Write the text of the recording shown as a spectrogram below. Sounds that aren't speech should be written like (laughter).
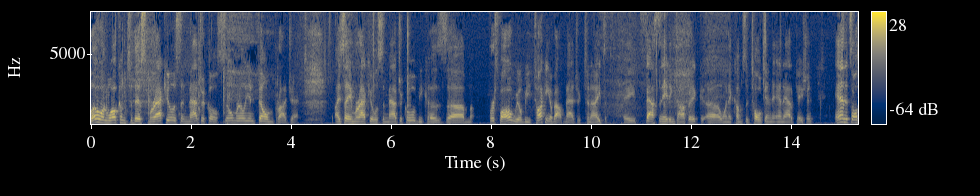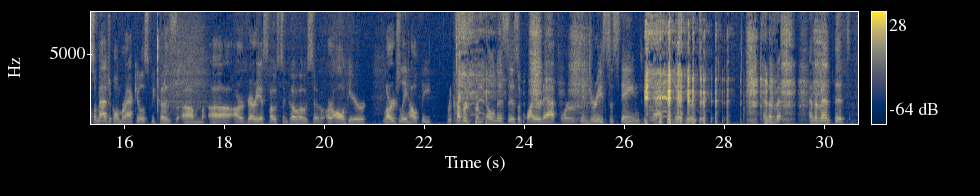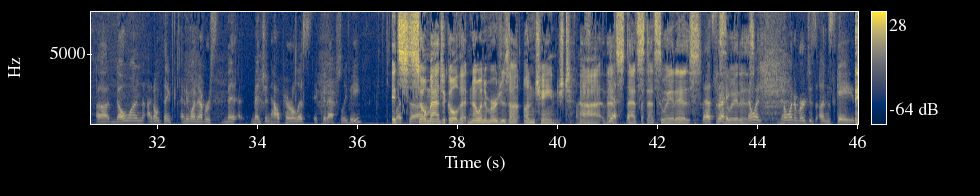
Hello and welcome to this miraculous and magical Silmarillion film project. I say miraculous and magical because, um, first of all, we'll be talking about magic tonight, a fascinating topic uh, when it comes to Tolkien and adaptation. And it's also magical and miraculous because um, uh, our various hosts and co hosts are all here, largely healthy, recovered from (laughs) illnesses acquired at or injuries sustained at (laughs) Mythmoot. (laughs) an event, (laughs) an event that uh, no one, I don't think anyone ever me- mentioned how perilous it could actually be. It's but, uh, so magical that no one emerges un- unchanged. (laughs) Uh, that's, yes, that's, that's that's the way it is. That's, that's right. the way it is. No one no one emerges unscathed.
